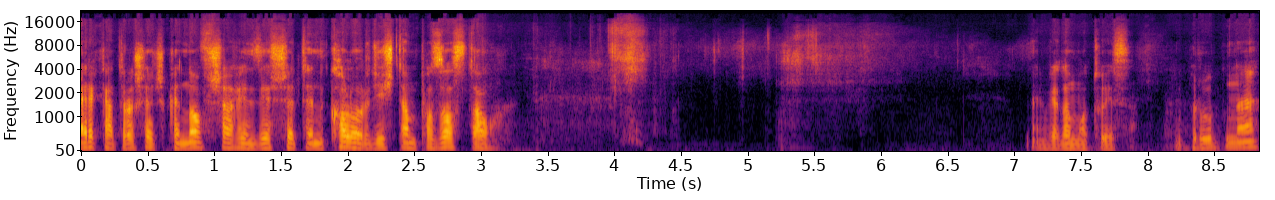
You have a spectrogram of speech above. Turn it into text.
Erka troszeczkę nowsza, więc jeszcze ten kolor gdzieś tam pozostał. Jak wiadomo, tu jest brudne.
